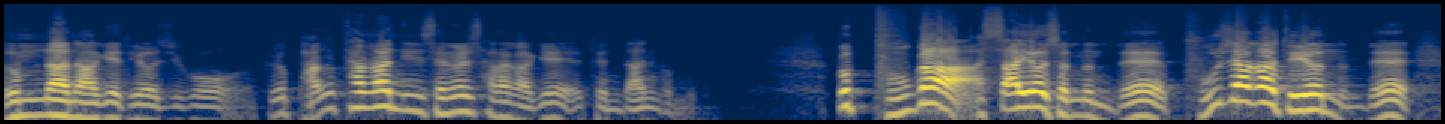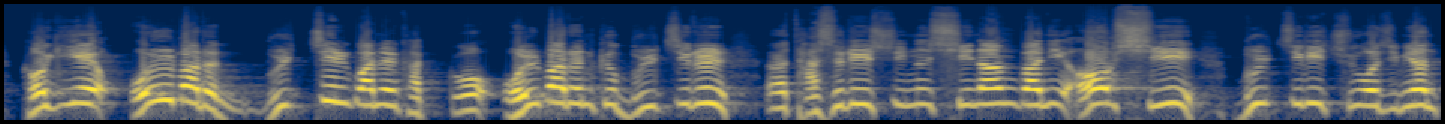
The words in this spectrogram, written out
음란하게 되어지고 방탕한 인생을 살아가게 된다는 겁니다. 그 부가 쌓여졌는데 부자가 되었는데 거기에 올바른 물질관을 갖고 올바른 그 물질을 어, 다스릴 수 있는 신앙관이 없이 물질이 주어지면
